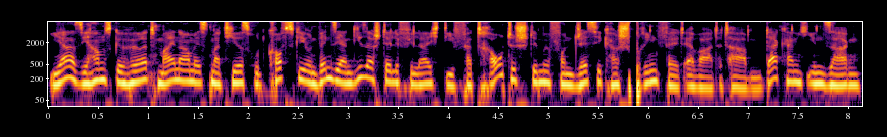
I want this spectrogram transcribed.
Ja, Sie haben es gehört. Mein Name ist Matthias Rutkowski und wenn Sie an dieser Stelle vielleicht die vertraute Stimme von Jessica Springfeld erwartet haben, da kann ich Ihnen sagen,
